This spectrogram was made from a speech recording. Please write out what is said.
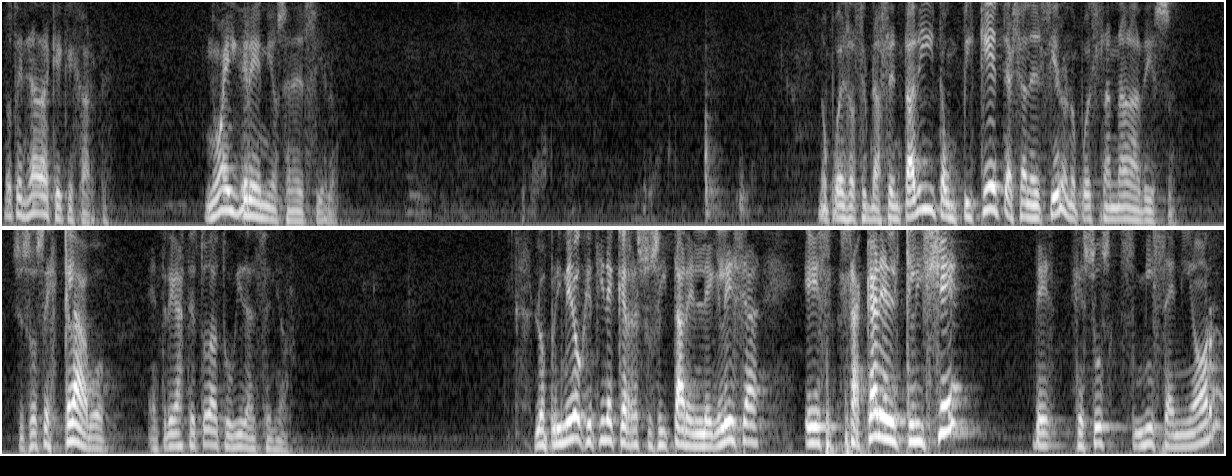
no tienes nada que quejarte. No hay gremios en el cielo. No puedes hacer una sentadita, un piquete allá en el cielo, no puedes hacer nada de eso. Si sos esclavo, entregaste toda tu vida al Señor. Lo primero que tiene que resucitar en la iglesia es sacar el cliché de Jesús mi Señor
